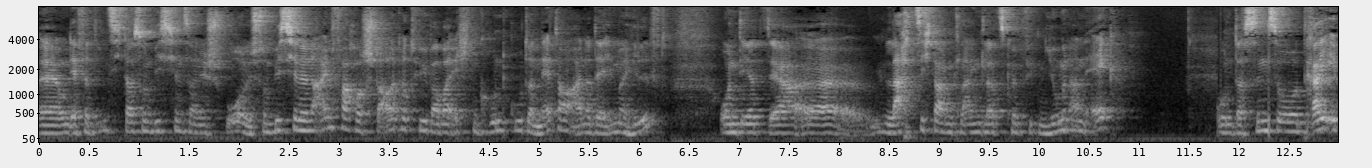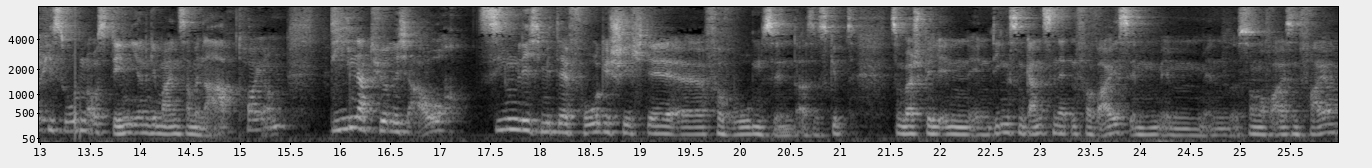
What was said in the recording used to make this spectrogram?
Äh, und er verdient sich da so ein bisschen seine Sporen. Ist so ein bisschen ein einfacher, starker Typ, aber echt ein grundguter, netter, einer, der immer hilft. Und der, der äh, lacht sich da einen kleinen, glatzköpfigen Jungen an, Egg. Und das sind so drei Episoden aus den ihren gemeinsamen Abenteuern, die natürlich auch ziemlich mit der Vorgeschichte äh, verwoben sind. Also es gibt zum Beispiel in, in Dings einen ganz netten Verweis im, im, in Song of Ice and Fire.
